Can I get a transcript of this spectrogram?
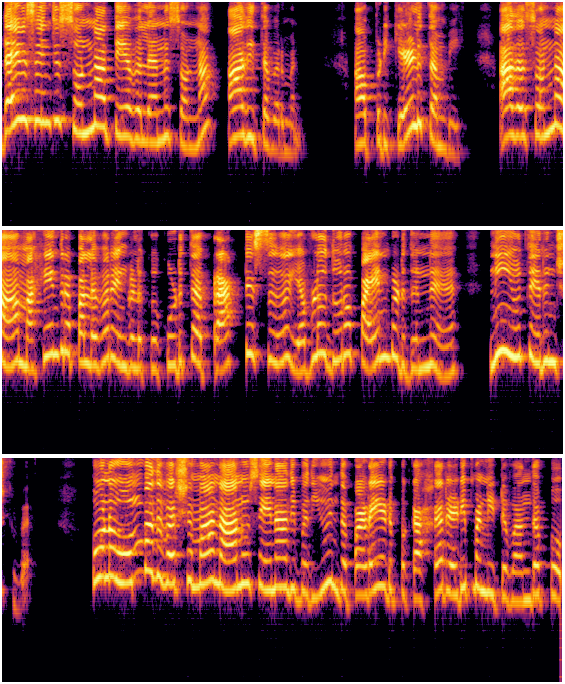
தயவு செஞ்சு சொன்னா தேவலன்னு சொன்னா ஆதித்தவர்மன். அப்படி கேளு தம்பி. அத சொன்னா மகேந்திர பல்லவர் எங்களுக்கு கொடுத்த பிராக்டிஸ் எவ்வளவு தூரம் பயன்படுதுன்னு நீயும் தெரிஞ்சுக்குவ. போன ஒன்பது வருஷமா நானும் சேனாதிபதியும் இந்த படையெடுப்புக்காக ரெடி பண்ணிட்டு வந்தப்போ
